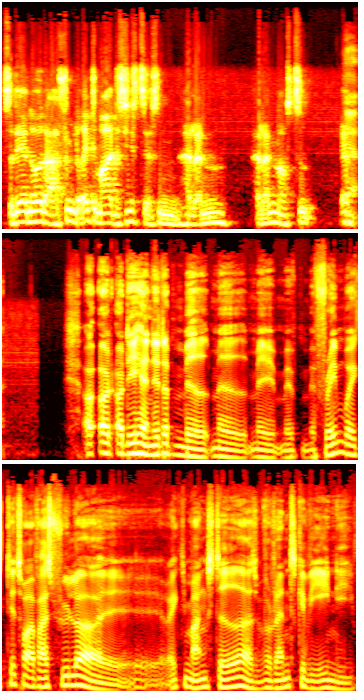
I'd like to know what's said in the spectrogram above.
så det er noget, der har fyldt rigtig meget de sidste sådan, halvanden, halvanden års tid. Ja. ja. Og, og, og det her netop med, med, med, med, med framework, det tror jeg faktisk fylder øh, rigtig mange steder. Altså, hvordan skal vi egentlig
